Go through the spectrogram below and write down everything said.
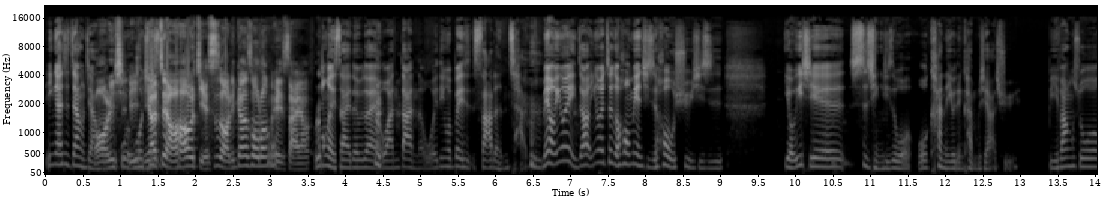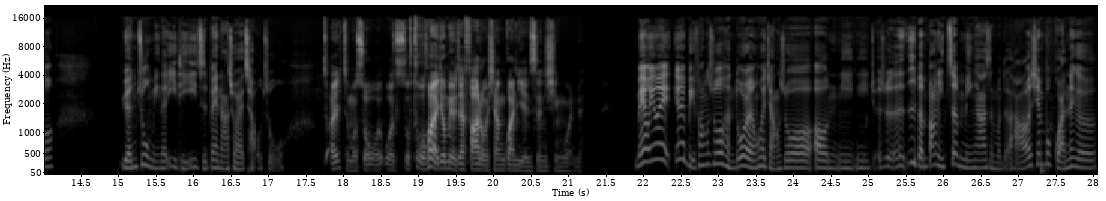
应该是这样讲。哦，你你你要最好好好解释哦。你刚刚说拢会塞哦，拢会塞对不对？完蛋了，我一定会被杀的很惨。没有，因为你知道，因为这个后面其实后续其实有一些事情，其实我我看的有点看不下去。比方说，原住民的议题一直被拿出来炒作。哎，怎么说？我我我后来就没有再 follow 相关延伸新闻了。没有，因为因为比方说，很多人会讲说，哦，你你就是日本帮你证明啊什么的，好，先不管那个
